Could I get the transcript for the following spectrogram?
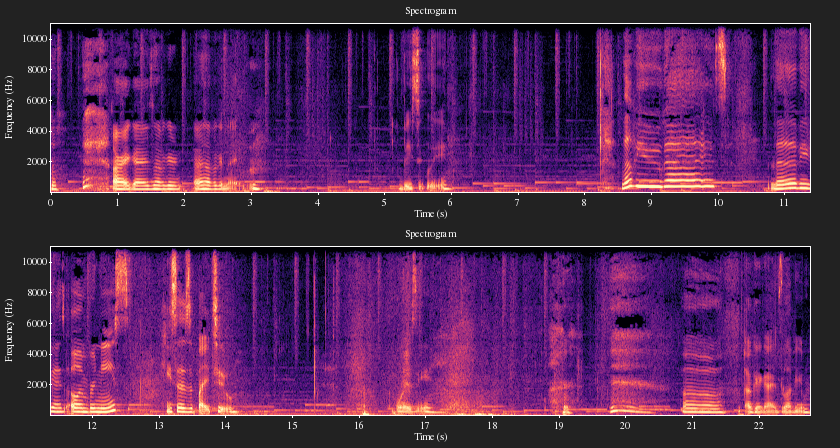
All right, guys. Have a good uh, have a good night. Basically, love you guys. Love you guys. Oh, and Bernice, he says bye too. Where is he? uh, okay, guys. Love you.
